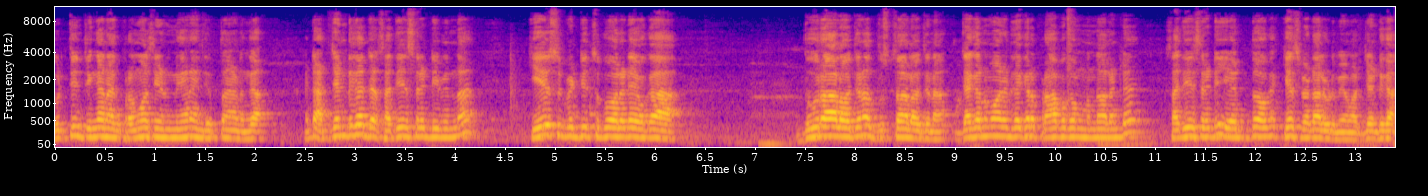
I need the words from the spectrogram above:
గుర్తించి ఇంకా నాకు ప్రమోషన్ ఉంది కానీ ఆయన చెప్తున్నాడు ఇంకా అంటే అర్జెంటుగా సతీష్ రెడ్డి మీద కేసు పెట్టించుకోవాలనే ఒక దూరాలోచన దుష్టాలోచన జగన్మోహన్ రెడ్డి దగ్గర ప్రాపకం పొందాలంటే సతీష్ రెడ్డి ఎంతో ఒక కేసు పెట్టాలి ఇప్పుడు మేము అర్జెంటుగా.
